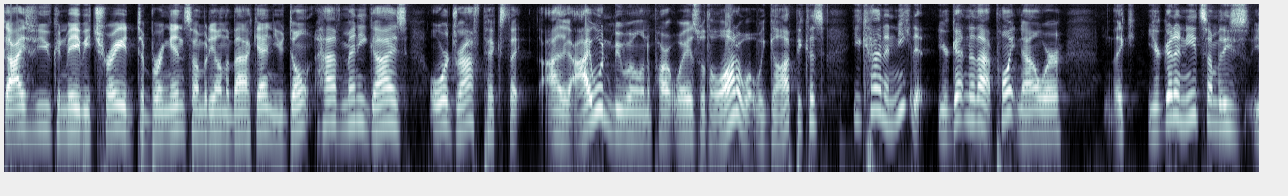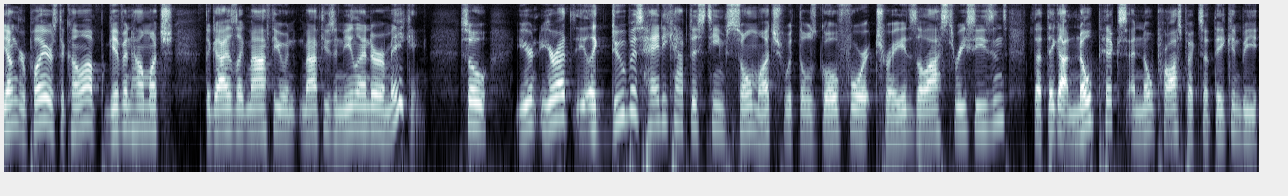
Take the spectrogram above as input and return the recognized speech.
guys who you can maybe trade to bring in somebody on the back end. You don't have many guys or draft picks that I I wouldn't be willing to part ways with a lot of what we got because you kind of need it. You're getting to that point now where like you're gonna need some of these younger players to come up, given how much the guys like Matthew and Matthews and Nylander are making. So you're you're at like Dubas handicapped this team so much with those go for it trades the last three seasons that they got no picks and no prospects that they can be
